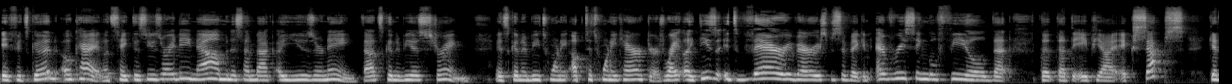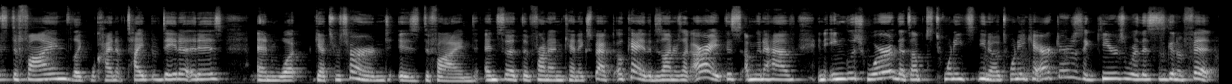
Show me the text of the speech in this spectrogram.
If it's good, okay, let's take this user ID. Now I'm going to send back a username. That's going to be a string. It's going to be 20, up to 20 characters, right? Like these, it's very, very specific. And every single field that, that, that the API accepts gets defined, like what kind of type of data it is, and what gets returned is defined. And so that the front end can expect, okay, the designer's like, all right, this, I'm going to have an English word that's up to 20, you know, 20 characters. Like, here's where this is going to fit.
